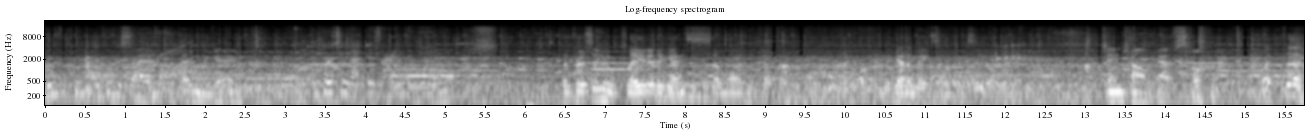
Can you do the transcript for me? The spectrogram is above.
Who, who, who decided to put that in the game? The person that designed the game. The person who played it against someone who kept on like, okay, we gotta make something so you don't lose. Chain Chomp capsule. What the?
